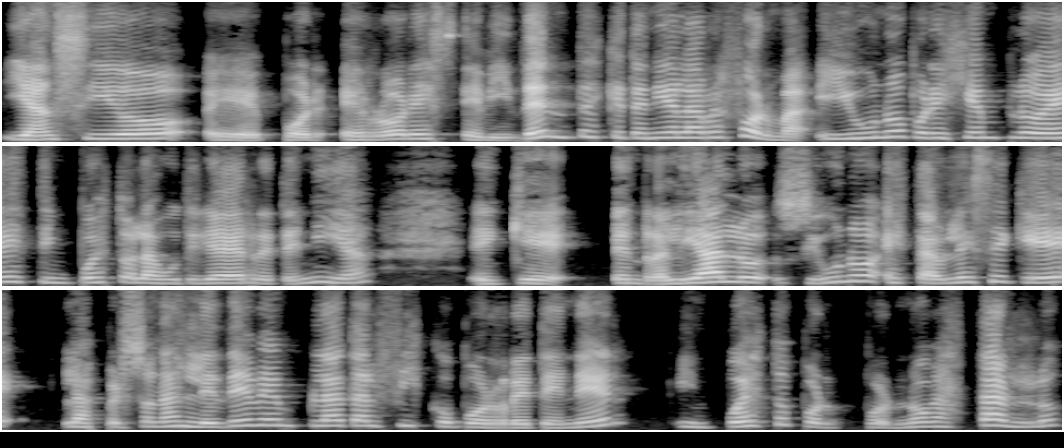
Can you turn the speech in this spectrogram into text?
y han sido eh, por errores evidentes que tenía la reforma. Y uno, por ejemplo, es este impuesto a las utilidades retenidas, en que en realidad si uno establece que las personas le deben plata al fisco por retener impuestos, por, por no gastarlo,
